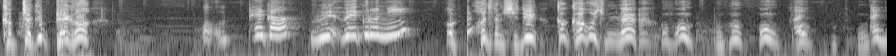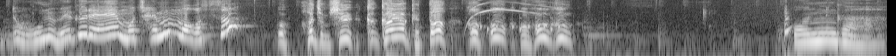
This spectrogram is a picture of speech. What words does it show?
갑자기 배가 어, 배가 왜 왜 그러니? 어, 화장실이 가, 가고 싶네 어, 어, 어, 어, 아이, 아이 너 오늘 왜 그래? 뭐 잘못 먹었어? 어, 화장실 가, 가야겠다 어, 어, 어, 어, 어. 뭔가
